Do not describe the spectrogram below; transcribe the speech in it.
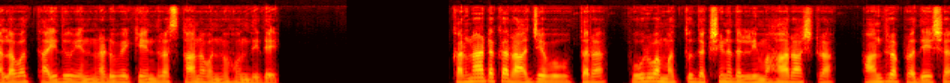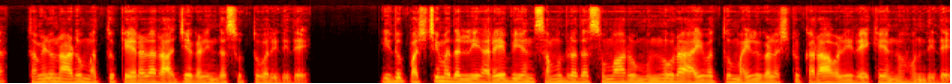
ನಲವತ್ತೈದು ಎನ್ ನಡುವೆ ಕೇಂದ್ರ ಸ್ಥಾನವನ್ನು ಹೊಂದಿದೆ. ಕರ್ನಾಟಕ ರಾಜ್ಯವು ಉತ್ತರ, ಪೂರ್ವ ಮತ್ತು ದಕ್ಷಿಣದಲ್ಲಿ ಮಹಾರಾಷ್ಟ್ರ, ಆಂಧ್ರ ಪ್ರದೇಶ, ತಮಿಳುನಾಡು ಮತ್ತು ಕೇರಳ ರಾಜ್ಯಗಳಿಂದ ಸುತ್ತುವರಿದಿದೆ. ಇದು ಪಶ್ಚಿಮದಲ್ಲಿ ಅರೇಬಿಯನ್ ಸಮುದ್ರದ ಸುಮಾರು ಮುನ್ನೂರ ಐವತ್ತು ಮೈಲುಗಳಷ್ಟು ಕರಾವಳಿ ರೇಖೆಯನ್ನು ಹೊಂದಿದೆ.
